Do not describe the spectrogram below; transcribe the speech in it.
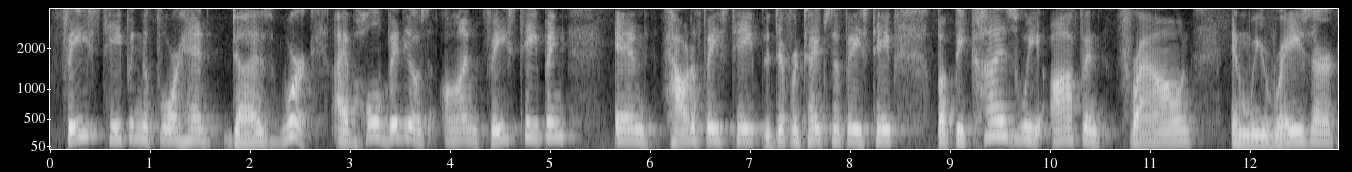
Face taping the forehead does work. I have whole videos on face taping and how to face tape, the different types of face tape. But because we often frown and we raise our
